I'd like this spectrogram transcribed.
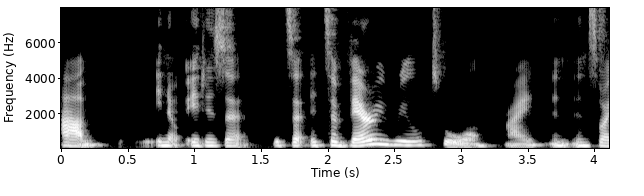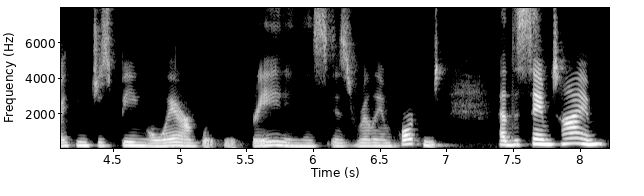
um, you know, it is a, it's a, it's a very real tool, right? And, and so I think just being aware of what you're creating is, is really important. At the same time,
